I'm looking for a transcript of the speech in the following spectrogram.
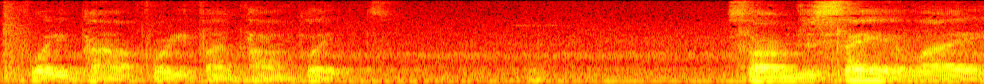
forty pound, forty five pound plates. So I'm just saying, like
